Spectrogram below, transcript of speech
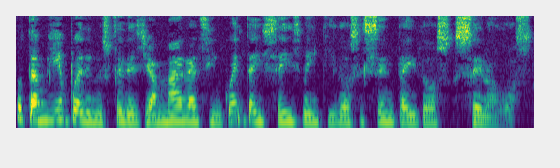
o también pueden ustedes llamar al 56 22 62 02.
